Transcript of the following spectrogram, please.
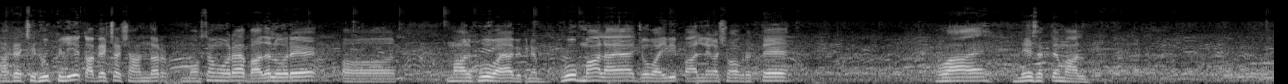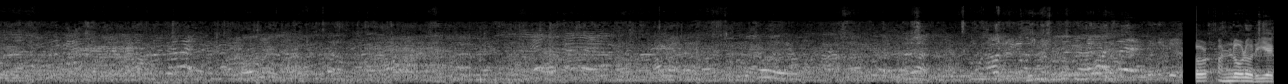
काफ़ी अच्छी धूप खिली है, काफ़ी अच्छा शानदार मौसम हो रहा है, बादल हो रहे हैं और माल खूब आया बिकने खूब माल आया है, जो भाई भी पालने का शौक़ रखते हैं, वो आए, ले सकते हैं माल। अनलोड हो रही है।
